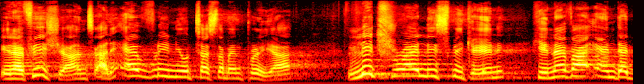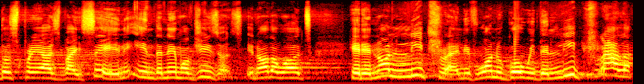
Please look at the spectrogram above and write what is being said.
in Ephesians and every New Testament prayer, literally speaking, he never ended those prayers by saying, In the name of Jesus. In other words, he did not literally, if you want to go with the literal,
